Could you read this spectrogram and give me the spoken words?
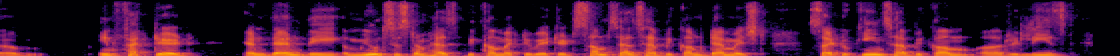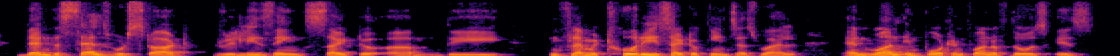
um, infected and then the immune system has become activated, some cells have become damaged, cytokines have become uh, released, then the cells would start releasing cyto um, the inflammatory cytokines as well. And one important one of those is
